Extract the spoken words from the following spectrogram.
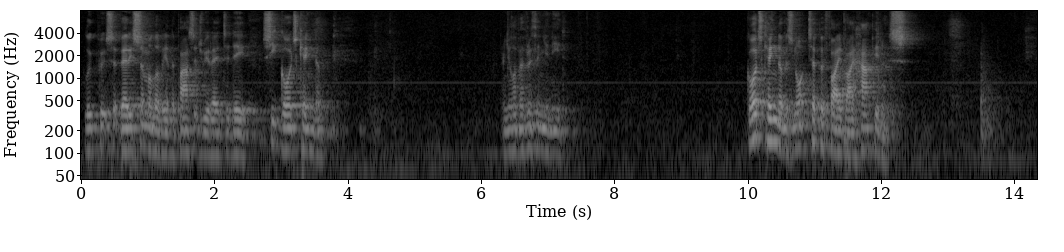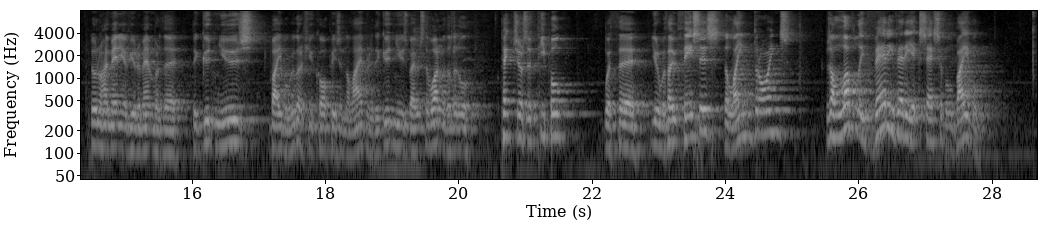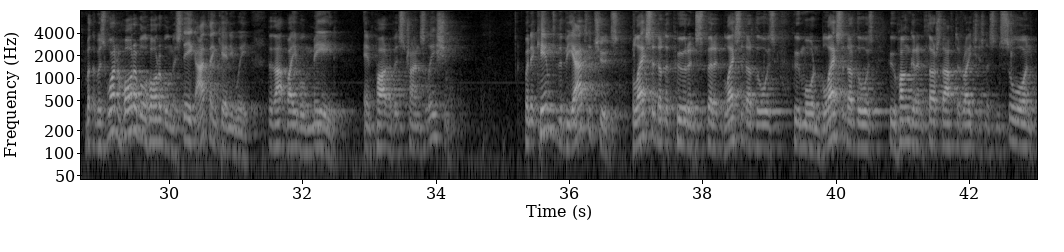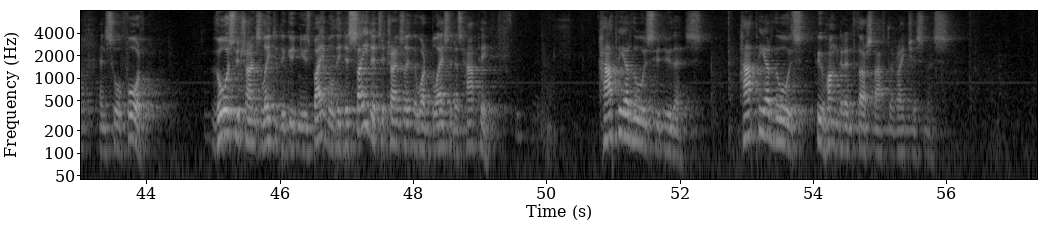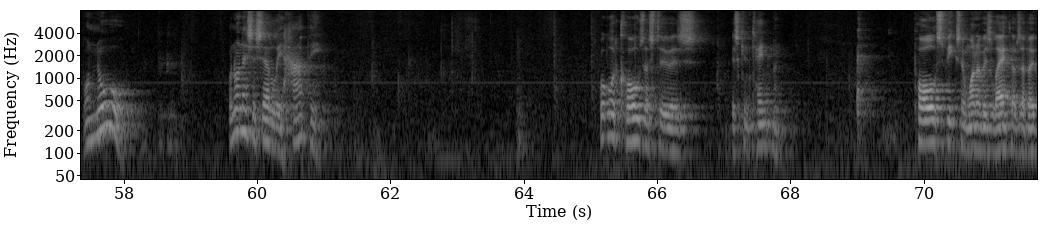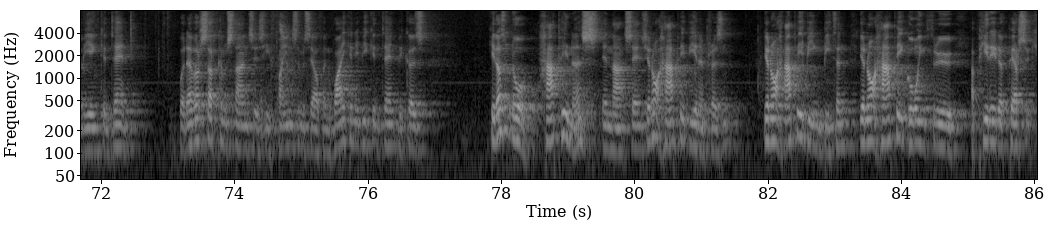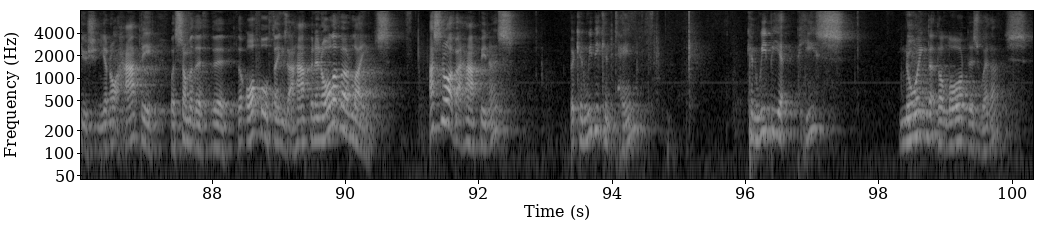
Luke puts it very similarly in the passage we read today. Seek God's kingdom, and you'll have everything you need. God's kingdom is not typified by happiness. I don't know how many of you remember the, the Good News Bible. We've got a few copies in the library. The Good News Bible. It's the one with the little pictures of people with the you know without faces, the line drawings. It was a lovely, very, very accessible Bible. But there was one horrible, horrible mistake, I think anyway, that that Bible made in part of its translation. When it came to the Beatitudes, blessed are the poor in spirit, blessed are those who mourn, blessed are those who hunger and thirst after righteousness, and so on and so forth. Those who translated the Good News Bible, they decided to translate the word blessed as happy. Happy are those who do this. Happy are those who hunger and thirst after righteousness. Well, no. We're not necessarily happy. What God calls us to is, is contentment. Paul speaks in one of his letters about being content. Whatever circumstances he finds himself in, why can he be content? Because he doesn't know happiness in that sense. You're not happy being in prison. You're not happy being beaten. You're not happy going through a period of persecution. You're not happy with some of the, the, the awful things that happen in all of our lives. That's not about happiness. But can we be content? Can we be at peace knowing that the Lord is with us?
